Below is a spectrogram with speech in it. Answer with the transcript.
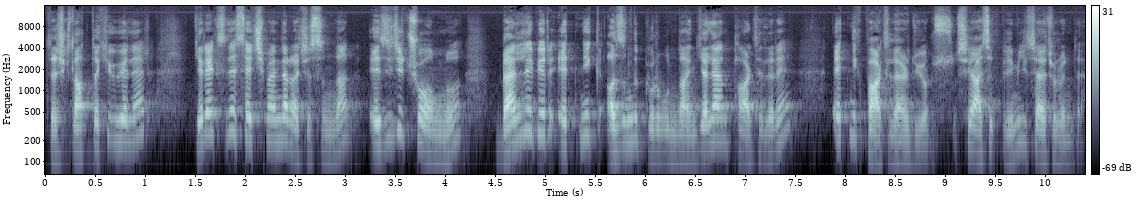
teşkilattaki üyeler gerekse de seçmenler açısından ezici çoğunluğu belli bir etnik azınlık grubundan gelen partilere etnik partiler diyoruz siyaset bilimi literatüründe.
